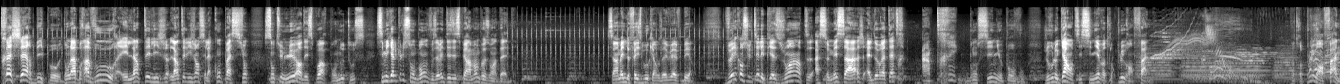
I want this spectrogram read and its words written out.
Très cher Bipo, dont la bravoure et l'intellige- l'intelligence et la compassion sont une lueur d'espoir pour nous tous, si mes calculs sont bons, vous avez désespérément besoin d'aide. C'est un mail de Facebook, hein, vous avez vu FB. hein. Veuillez consulter les pièces jointes à ce message, elles devraient être un très bon signe pour vous. Je vous le garantis, signez votre plus grand fan. Votre plus grand fan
